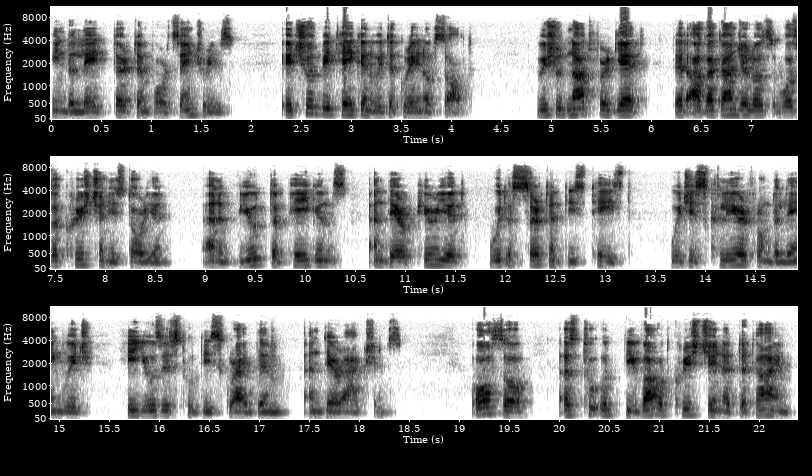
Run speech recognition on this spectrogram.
in the late 3rd and 4th centuries, it should be taken with a grain of salt. We should not forget that Agathangelos was a Christian historian and viewed the pagans and their period with a certain distaste, which is clear from the language he uses to describe them and their actions. Also, as to a devout Christian at the time,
